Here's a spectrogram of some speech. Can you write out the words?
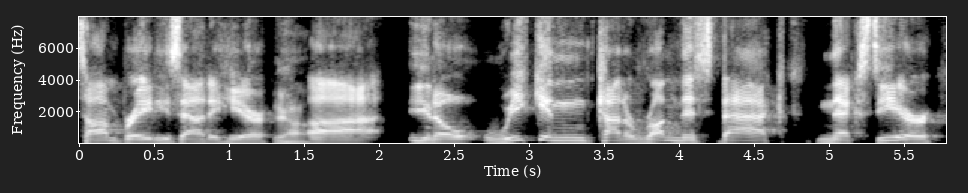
Tom Brady's out of here. Yeah. Uh, you know, we can kind of run this back next year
